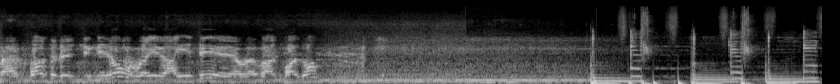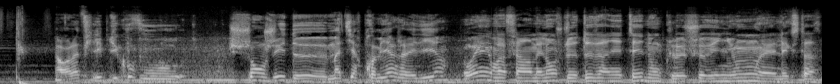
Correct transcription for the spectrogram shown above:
Bah, je pense que être suffisant. On voit les variétés, on va voir 3 ans. Alors là, Philippe, du coup, vous changez de matière première, j'allais dire Oui, on va faire un mélange de deux variétés, donc le chevignon et l'extase.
